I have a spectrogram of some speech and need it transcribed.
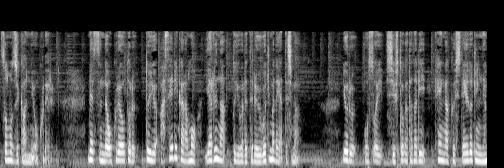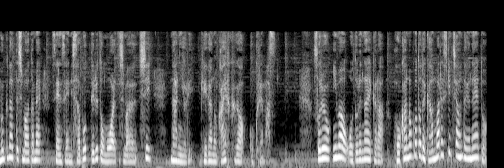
その時間に遅れる。レッスンで遅れを取るという焦りからも、やるなと言われてる動きまでやってしまう。夜遅いシフトがたたり、見学している時に眠くなってしまうため、先生にサボっていると思われてしまうし、何より怪我の回復が遅れます。それを今は踊れないから他のことで頑張りすぎちゃうんだよね、と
